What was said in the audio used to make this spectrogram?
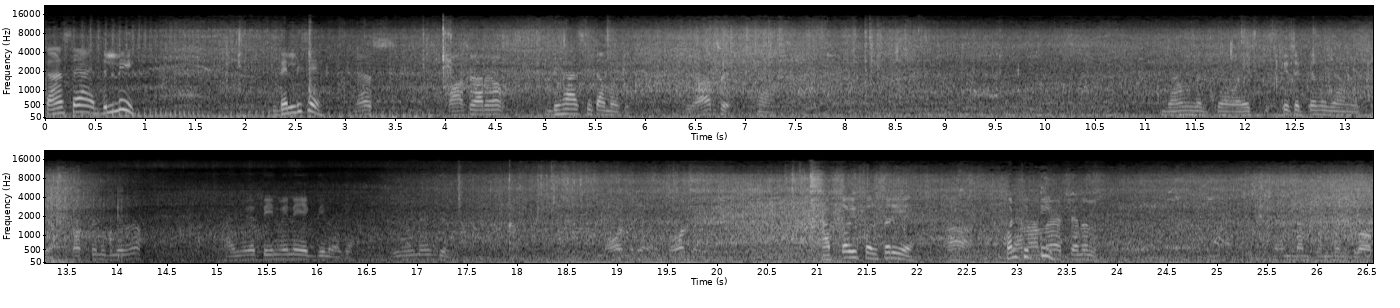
कहाँ से आए? दिल्ली? दिल्ली से? यस कहाँ से आ रहे हो बिहार सीतामढ़ी। बिहार से? हाँ। जाम लग गया हुआ एक इसके चक्कर में जाम लग गया। कब से निकले हुए हो? आज मेरा तीन महीने एक दिन हो गया। तीन महीने एक दिन? बहुत बढ़िया बहुत बढ़िया। आपका भी पल्सर ही है? हाँ। 150? चैनल? चंदन चंदन ब्लॉग।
